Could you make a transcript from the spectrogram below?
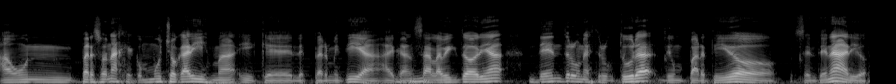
a un personaje con mucho carisma y que les permitía alcanzar la victoria dentro de una estructura de un partido centenario.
